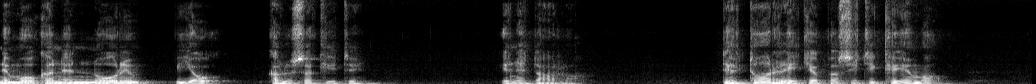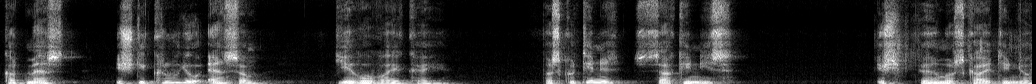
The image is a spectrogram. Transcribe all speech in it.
nemoka, nenorim, jau galiu sakyti, ir nedaro. Dėl to reikia pasitikėjimo, kad mes iš tikrųjų esam Dievo vaikai. Paskutinis sakinys iš pirmo skaitinio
